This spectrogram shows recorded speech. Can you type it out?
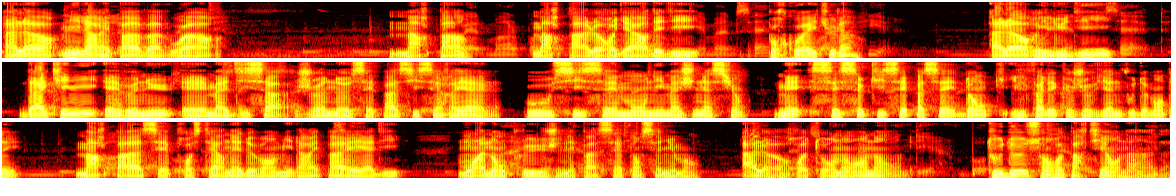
Alors Milarepa va voir Marpa. Marpa le regarde et dit, « Pourquoi es-tu là ?» Alors il lui dit, « Dakini est venu et m'a dit ça, je ne sais pas si c'est réel, ou si c'est mon imagination, mais c'est ce qui s'est passé, donc il fallait que je vienne vous demander. » Marpa s'est prosterné devant Milarepa et a dit, « Moi non plus, je n'ai pas cet enseignement. Alors retournons en Inde. » Tous deux sont repartis en Inde,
